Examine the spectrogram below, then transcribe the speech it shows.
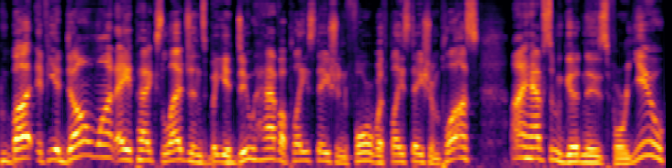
But if you don't want Apex Legends, but you do have a PlayStation 4 with PlayStation Plus, I have some good news for you.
